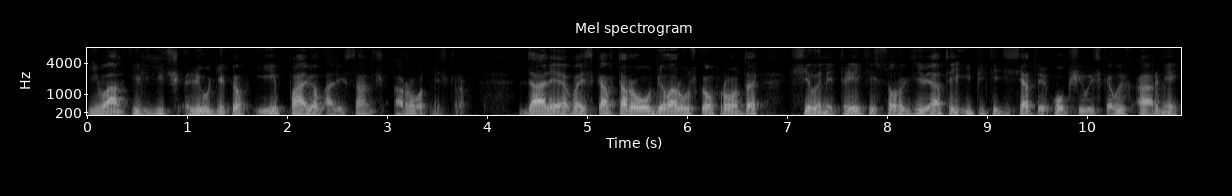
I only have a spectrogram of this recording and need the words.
Иван Ильич Людников и Павел Александрович Ротмистров. Далее войска 2-го Белорусского фронта силами 3-й, 49-й и 50-й общевойсковых армий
